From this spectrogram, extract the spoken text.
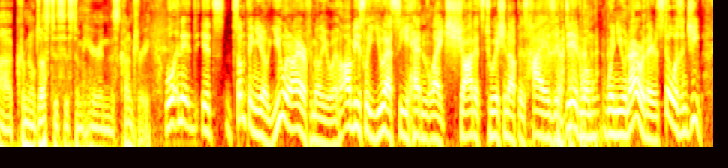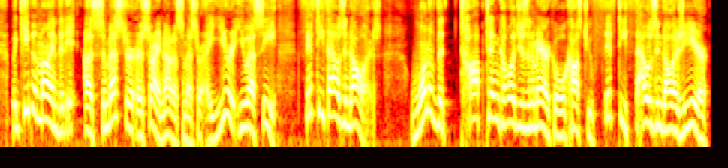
uh, criminal justice system here in this country. Well, and it, it's something you know you and I are familiar with. Obviously, USC hadn't like shot its tuition up as high as it did when when you and I were there. It still wasn't cheap. But keep in mind that it, a semester, or sorry, not a semester, a year at USC, fifty thousand dollars. One of the top 10 colleges in America will cost you $50,000 a year.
